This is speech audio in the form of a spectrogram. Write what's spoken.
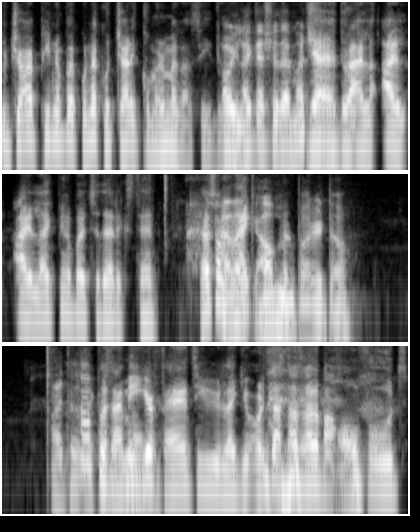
a jar of peanut butter con una cuchara y comérmela así, dude. Oh, you like that shit that much? yeah, dude. I, I I like peanut butter to that extent. That's what i I like almond butter though I do. Ah, like pues I almond mean, you're fancy. You like you ahorita estás hablando about Whole Foods.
